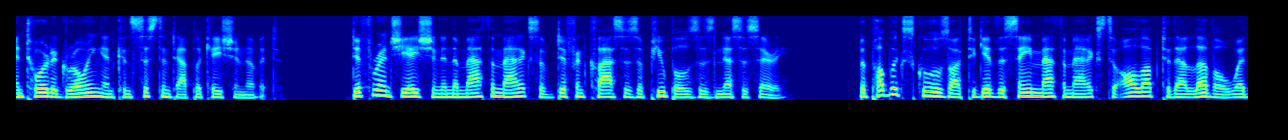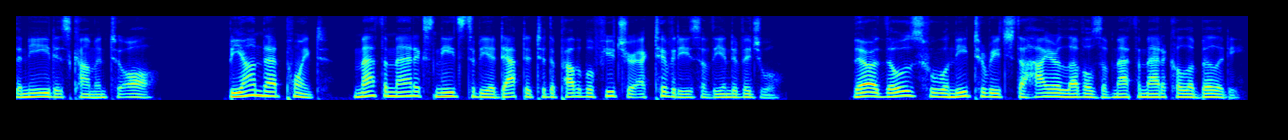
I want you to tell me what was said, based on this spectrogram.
and toward a growing and consistent application of it. Differentiation in the mathematics of different classes of pupils is necessary. The public schools ought to give the same mathematics to all up to that level where the need is common to all. Beyond that point, mathematics needs to be adapted to the probable future activities of the individual. There are those who will need to reach the higher levels of mathematical ability.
